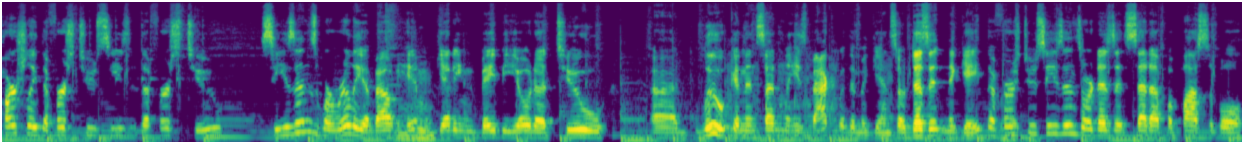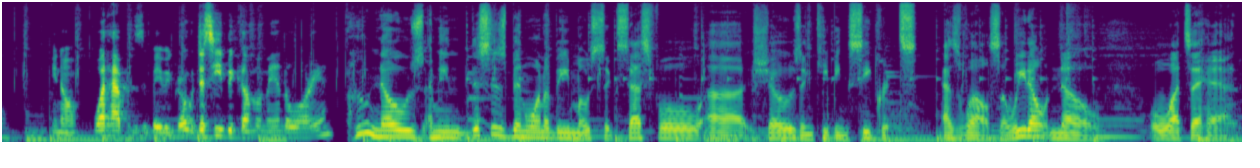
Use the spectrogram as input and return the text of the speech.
partially the first two seasons, the first two seasons were really about him Mhm. getting Baby Yoda to uh, Luke, and then suddenly he's back with him again. So does it negate the first two seasons, or does it set up a possible, you know, what happens to Baby Grogu? Does he become a Mandalorian? who knows? I mean, this has been one of the most successful uh, shows in keeping secrets as well. So we don't know what's ahead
